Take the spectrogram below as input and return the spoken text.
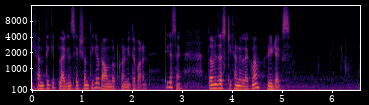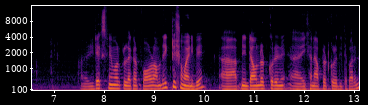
এখান থেকে প্লাগইন সেকশন থেকে ডাউনলোড করে নিতে পারেন। ঠিক আছে? তো আমি জাস্ট এখানে লিখলাম রিডেক্স আমি রিডেক্স ফ্রেমওয়ার্ক লেখার পর আমাদের একটু সময় নেবে। আপনি ডাউনলোড করে এখানে আপলোড করে দিতে পারেন।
